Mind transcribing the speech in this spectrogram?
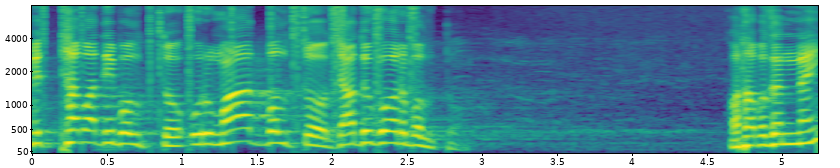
মিথ্যাবাদী বলতো, উর্মাদ বলতো, জাদুঘর বলতো। কথা বোঝেন নাই?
